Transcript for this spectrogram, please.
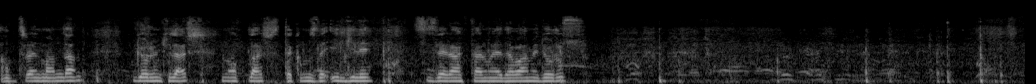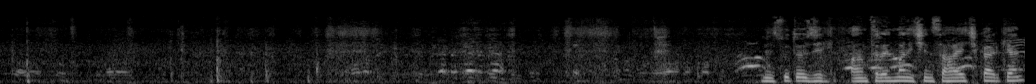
antrenmandan görüntüler, notlar takımımızla ilgili sizlere aktarmaya devam ediyoruz. Mesut Özil antrenman için sahaya çıkarken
